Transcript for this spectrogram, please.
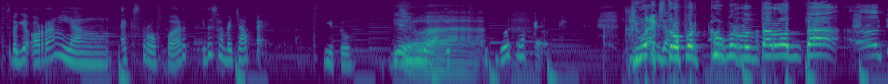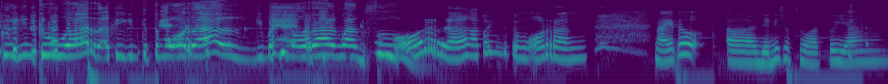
sebagai orang yang ekstrovert itu sampai capek gitu. Jiwa Gila. gue capek. Jiwa ekstrovertku meronta-ronta. Aku ingin keluar, aku ingin ketemu orang, gibahin orang ketemu langsung. orang aku ingin ketemu orang. Nah itu eh, jadi sesuatu yang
